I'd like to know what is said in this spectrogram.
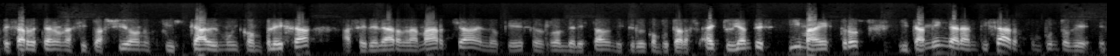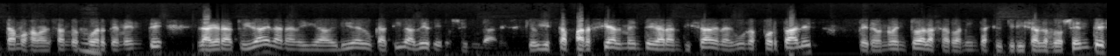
pesar de estar en una situación fiscal muy compleja, acelerar la marcha en lo que es el rol del Estado en distribuir computadoras a estudiantes y maestros y también garantizar, un punto que estamos avanzando mm. fuertemente, la gratuidad de la navegabilidad educativa desde los celulares, que hoy está parcialmente garantizada en algunos portales, pero no en todas las herramientas que utilizan los docentes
